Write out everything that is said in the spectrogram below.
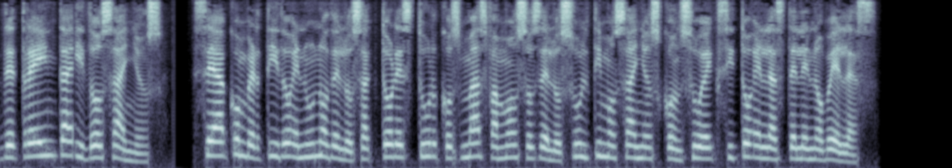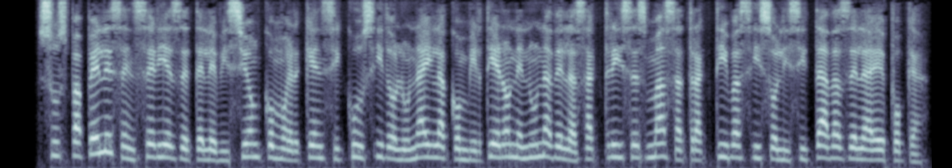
de 32 años, se ha convertido en uno de los actores turcos más famosos de los últimos años con su éxito en las telenovelas. Sus papeles en series de televisión como Erken Sikus y Dolunay la convirtieron en una de las actrices más atractivas y solicitadas de la época.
